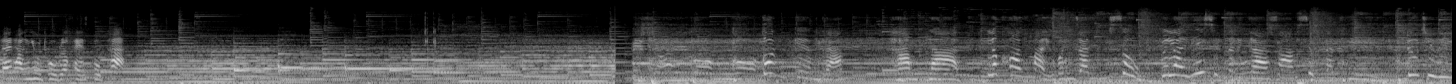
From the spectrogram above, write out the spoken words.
ได้ทั้ง YouTube และ Facebook ค่ะต้นเกมรัก ห้ามพลาด ละครใหม่วันจันทร์ถึงศุกร์เวลา 20นาฬิกา30นาที ดูทีวี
